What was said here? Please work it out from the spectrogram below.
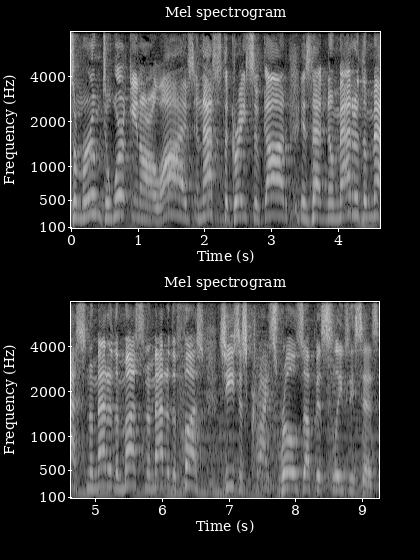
some room to work in our lives. And that's the grace of God is that no matter the mess, no matter the muss, no matter the fuss, Jesus Christ rolls up his sleeves and he says,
